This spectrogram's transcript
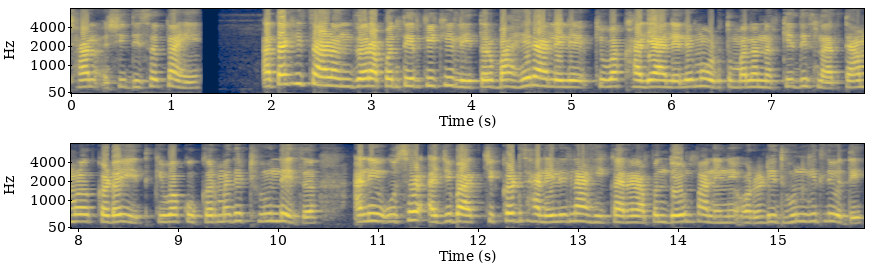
छान अशी दिसत नाही. आता ही चाळण जर आपण तिरकी केली तर बाहेर आलेले किंवा खाली आलेले मोड तुम्हाला नक्की दिसणार. त्यामुळं कढईत किंवा कुकरमध्ये ठेवून द्यायचं. आणि उसळ अजिबात चिकट झालेली नाही कारण आपण दोन पाण्याने ऑलरेडी धुवून घेतली होती.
